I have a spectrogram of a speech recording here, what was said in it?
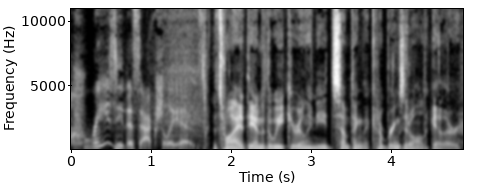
crazy this actually is. That's why at the end of the week, you really need something that kind of brings it all together.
